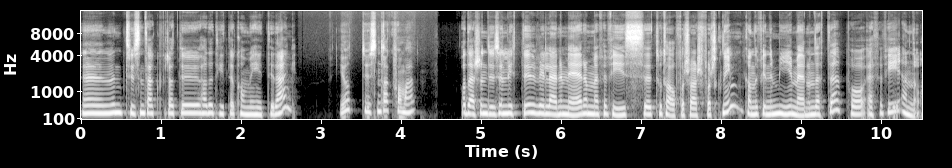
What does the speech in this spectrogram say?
Men tusen takk for at du hadde tid til å komme hit i dag. Jo, tusen takk for meg. Og dersom du som lytter vil lære mer om FFIs totalforsvarsforskning, kan du finne mye mer om dette på ffi.no.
